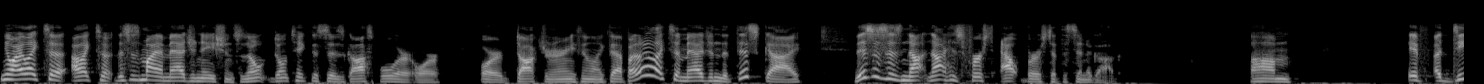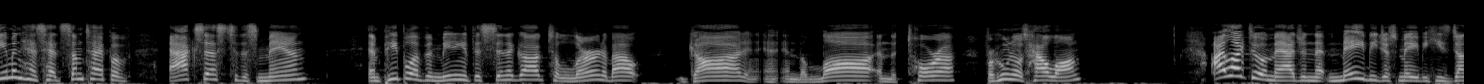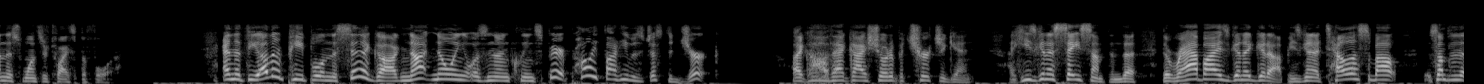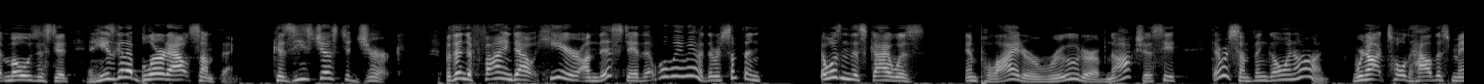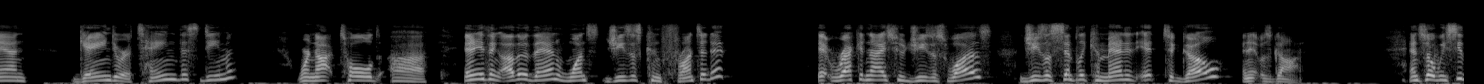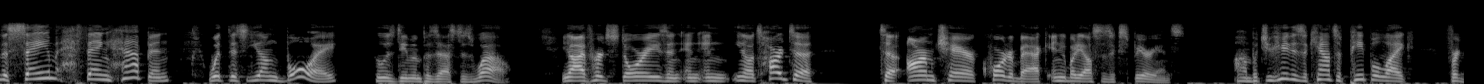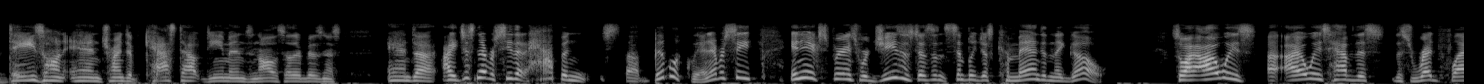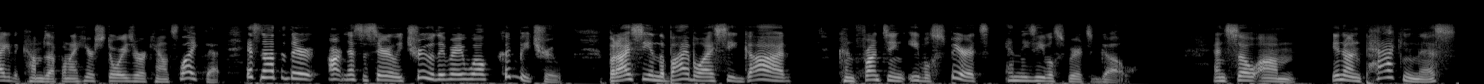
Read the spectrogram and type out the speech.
You know, I like to, I like to. This is my imagination, so don't don't take this as gospel or or or doctrine or anything like that. But I like to imagine that this guy, this is his not not his first outburst at the synagogue. Um, if a demon has had some type of access to this man, and people have been meeting at this synagogue to learn about God and, and, and, the law and the Torah for who knows how long, I like to imagine that maybe, just maybe, he's done this once or twice before. And that the other people in the synagogue, not knowing it was an unclean spirit, probably thought he was just a jerk. Like, oh, that guy showed up at church again. He's going to say something. The, the rabbi is going to get up. He's going to tell us about something that Moses did, and he's going to blurt out something because he's just a jerk. But then to find out here on this day that, well, wait, wait a minute, there was something. It wasn't this guy was impolite or rude or obnoxious. He, there was something going on. We're not told how this man gained or attained this demon. We're not told uh, anything other than once Jesus confronted it, it recognized who Jesus was. Jesus simply commanded it to go, and it was gone. And so we see the same thing happen with this young boy who is demon possessed as well. You know, I've heard stories and, and, and you know, it's hard to to armchair quarterback anybody else's experience. Um, but you hear these accounts of people like for days on end trying to cast out demons and all this other business. And uh, I just never see that happen uh, biblically. I never see any experience where Jesus doesn't simply just command and they go. So I always I always have this this red flag that comes up when I hear stories or accounts like that. It's not that they aren't necessarily true; they very well could be true. But I see in the Bible, I see God confronting evil spirits, and these evil spirits go. And so, um, in unpacking this,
